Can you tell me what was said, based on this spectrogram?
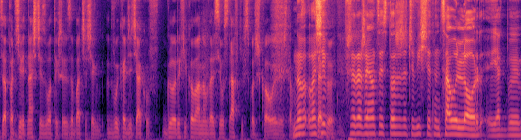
zapłać 19 zł, żeby zobaczyć jak dwójka dzieciaków gloryfikowaną wersję ustawki w spod szkoły, wiesz, tam No właśnie cepy. przerażające jest to, że rzeczywiście ten cały lore jakby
